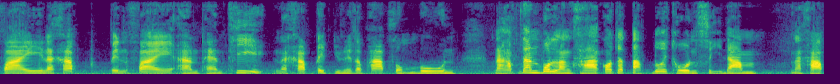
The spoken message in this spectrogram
ไฟนะครับ เป็นไฟอ่านแผนที่นะครับ ติดอยู่ในสภาพสมบูรณ์นะครับ ด้านบนหลังคาก็จะตัดด้วยโทนสีดำนะครับ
